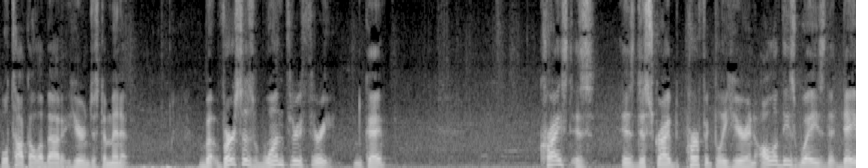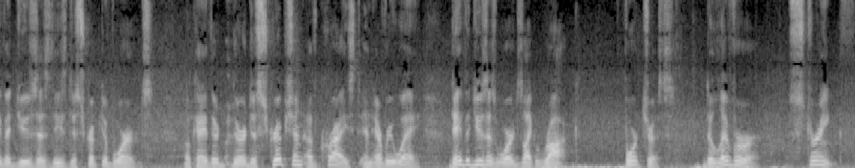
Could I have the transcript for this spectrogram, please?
we'll talk all about it here in just a minute. But verses 1 through 3, okay? Christ is is described perfectly here in all of these ways that David uses these descriptive words. Okay, they're, they're a description of Christ in every way. David uses words like rock, fortress, deliverer, strength,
